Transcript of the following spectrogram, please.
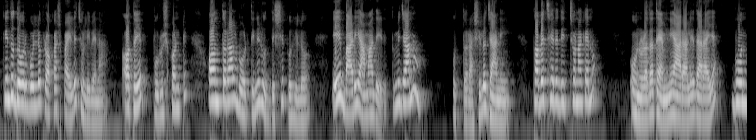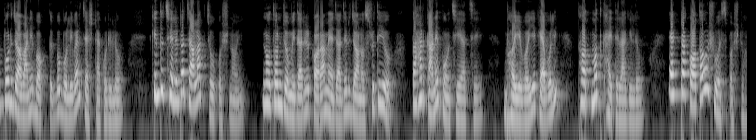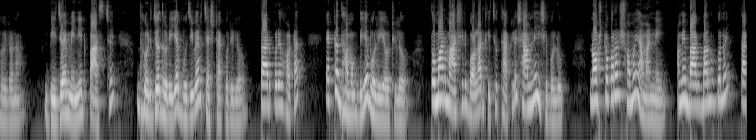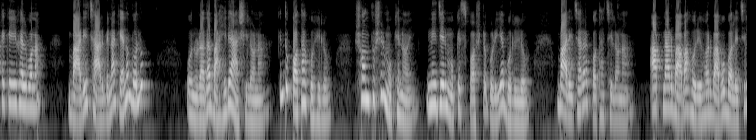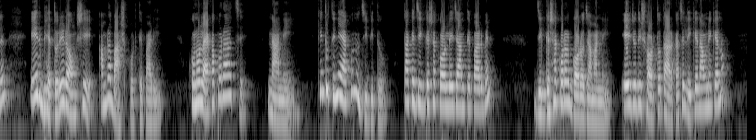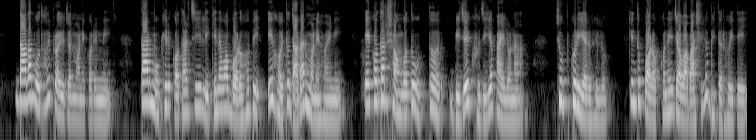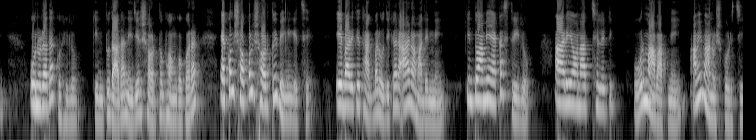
কিন্তু দৌর্বল্য প্রকাশ পাইলে চলিবে না। অতএব পুরুষকণ্ঠে অন্তরাল বর্তিনীর উদ্দেশ্যে কহিল, এ বাড়ি আমাদের, তুমি জানো? উত্তর আসিল, জানি। তবে ছেড়ে দিচ্ছ না কেন? অনুরাধা তেমনি আড়ালে দাঁড়াইয়া ভনপুর জবানি বক্তব্য বলিবার চেষ্টা করিল। কিন্তু ছেলেটা চালাক চৌকস নয়। নতুন জমিদারের করা মেজাজের জনশ্রুতিও তাহার কানে পৌঁছিয়াছে। ভয়ে ভয়ে কেবলই থতমত খাইতে লাগিল। একটা কথাও সুস্পষ্ট হইল না। বিজয় মিনিট পাঁচ ছয় ধৈর্য ধরিয়া বুঝিবার চেষ্টা করিল। তারপরে হঠাৎ একটা ধমক দিয়ে বলিয়া উঠিল, তোমার মাসির বলার কিছু থাকলে সামনে এসে বলুক নষ্ট করার সময় আমার নেই। আমি বাঘ বালুকও নই, তাকে খেয়ে ফেলব না? বাড়ি ছাড়বে না কেন বলুক অনুরাধা বাহিরে আসিল না, কিন্তু কথা কহিল সন্তোষের মুখে নয়, নিজের মুখে স্পষ্ট করিয়া বলিল, বাড়ি ছাড়ার কথা ছিল না। আপনার বাবা হরিহর বাবু বলেছিলেন, এর ভেতরের অংশে আমরা বাস করতে পারি। কোনো লেখাপড়া আছে? না, নেই। কিন্তু তিনি এখনও জীবিত। তাকে জিজ্ঞাসা করলে জানতে পারবেন? জিজ্ঞাসা করার গরজ আমার নেই। এই যদি শর্ত তার কাছে লিখে নাওনি কেন? দাদা বোধহয় প্রয়োজন মনে করেননি। তার মুখের কথার চেয়ে লিখে নেওয়া বড় হবে এ হয়তো দাদার মনে হয়নি। এ কথার সঙ্গত উত্তর বিজয় খুঁজিয়া পাইল না। চুপ করিয়া রহিল, কিন্তু পরক্ষণেই জবাব আসিল ভিতর হইতেই। অনুরাধা কহিল, কিন্তু দাদা নিজের শর্ত ভঙ্গ করার এখন সকল শর্তই ভেঙে গেছে। এ বাড়িতে থাকবার অধিকার আর আমাদের নেই। কিন্তু আমি একা স্ত্রীলোক আর এই অনাথ ছেলেটি, ওর মা বাপ নেই, আমি মানুষ করছি।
